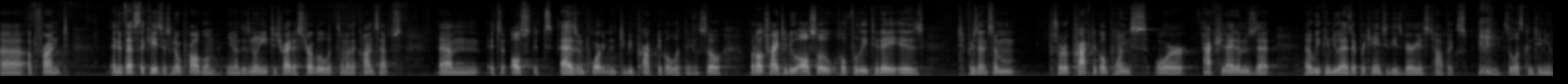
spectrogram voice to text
uh, up front. And if that's the case, it's no problem. You know, there's no need to try to struggle with some of the concepts. Um, it's also it's as important to be practical with things. So what I'll try to do also, hopefully, today is to present some sort of practical points or action items that uh, we can do as it pertains to these various topics. so let's continue.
